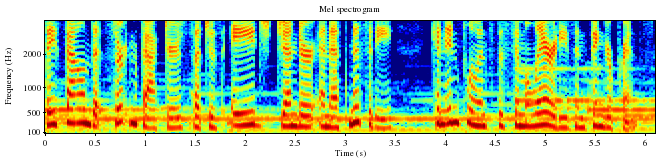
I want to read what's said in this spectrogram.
They found that certain factors such as age, gender, and ethnicity can influence the similarities in fingerprints.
